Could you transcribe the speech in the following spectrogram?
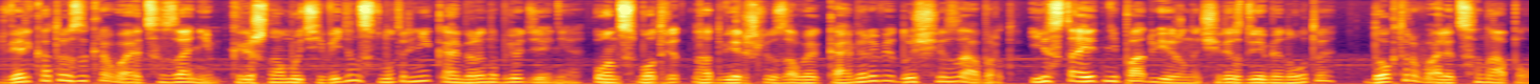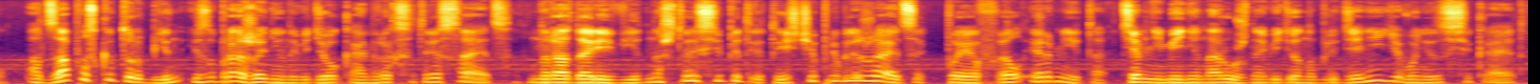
дверь которой закрывается за ним. Кришнамути виден с внутренней камеры наблюдения. Он смотрит на дверь шлюзовой камеры, ведущей за борт, и стоит неподвижно. Через две минуты доктор валится на пол. От запуска турбин изображение на видеокамерах сотрясается. На радаре видно, что SCP-3000 приближается к ПФЛ Эрмита. Тем не менее, наружное видеонаблюдение его не засекает.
